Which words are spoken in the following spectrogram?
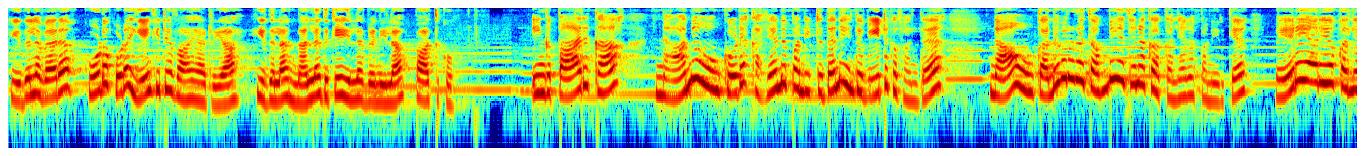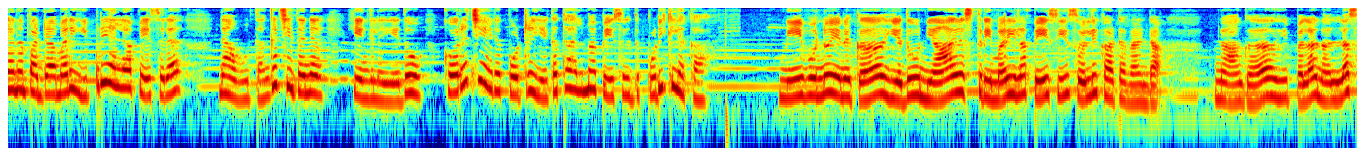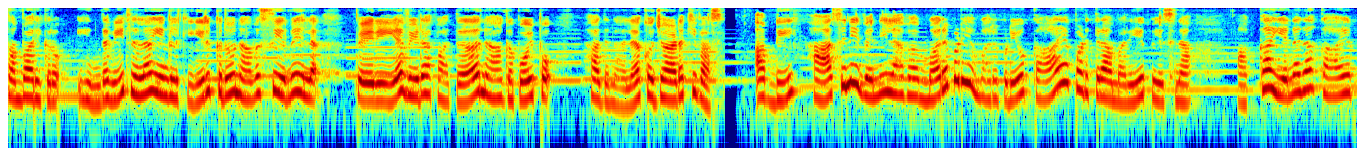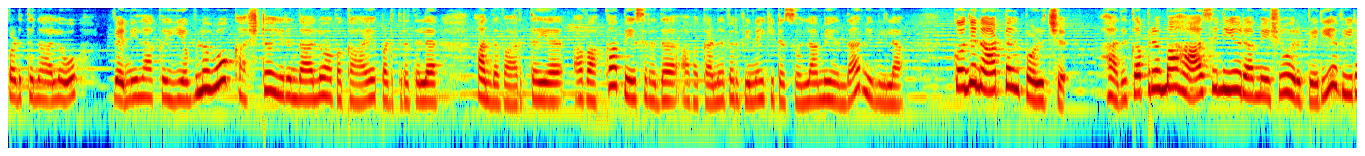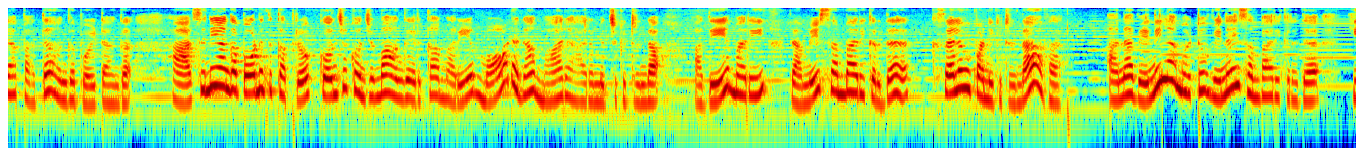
இதில் வேற கூட கூட என்கிட்டே வாயாடுறியா? இதெல்லாம் நல்லதுக்கே இல்லை வெண்ணிலா பார்த்துக்கோ இங்கே பாருக்கா நானும் உன் கூட கல்யாணம் பண்ணிட்டு தானே இந்த வீட்டுக்கு வந்தேன். நான் உன் கணவரோட தம்பியை தானக்கா கல்யாணம் பண்ணியிருக்கேன். வேற யாரையோ கல்யாணம் பண்ணுற மாதிரி இப்படி எல்லாம் பேசுகிற நான் உன் தங்கச்சி தானே. எங்களை ஏதோ குறைச்சி எடை போட்டு எகத்தாலமாக பேசுறது பிடிக்கலக்கா. நீ ஒன்றும் எனக்கு ஏதோ நியாயஸ்திரி மாதிரிலாம் பேசி சொல்லி காட்ட வேண்டாம். நாங்கள் இப்போல்லாம் நல்லா சம்பாதிக்கிறோம். இந்த வீட்டிலலாம் எங்களுக்கு இருக்கணும்னு அவசியமே இல்லை. பெரிய வீடாக பார்த்து நாங்கள் போய்ப்போம். அதனால கொஞ்சம் அடக்கி வாசி. அப்படி ஹாசினி வெண்ணிலாவை மறுபடியும் மறுபடியும் காயப்படுத்துகிற மாதிரியே பேசினா. அக்கா என்னதான் காயப்படுத்தினாலோ வெண்ணிலாக்கு எவ்வளவோ கஷ்டம் இருந்தாலும் அவ காயப்படுத்துறதில்ல. அந்த வார்த்தையை அவ அக்கா பேசுறத அவ கணவர் வினய் கிட்ட சொல்லாமே இருந்தா வெண்ணிலா. கொஞ்ச நாட்கள் பொழிச்சு. அதுக்கப்புறமா ஹாசினியும் ரமேஷும் ஒரு பெரிய வீடா பார்த்து அங்க போயிட்டாங்க. ஹாசினி அங்க போனதுக்கு அப்புறம் கொஞ்சம் கொஞ்சமா அங்க இருக்க மாதிரியே மாடர்னா மாற ஆரம்பிச்சுக்கிட்டு இருந்தா. அதே மாதிரி ரமேஷ் சம்பாதிக்கிறத செலவு பண்ணிக்கிட்டு இருந்தா அவ. ஆனா வெண்ணிலா மட்டும் வினய் சம்பாதிக்கிறத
